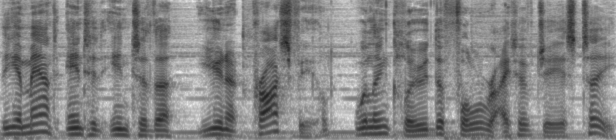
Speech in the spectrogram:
the amount entered into the unit price field will include the full rate of GST,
